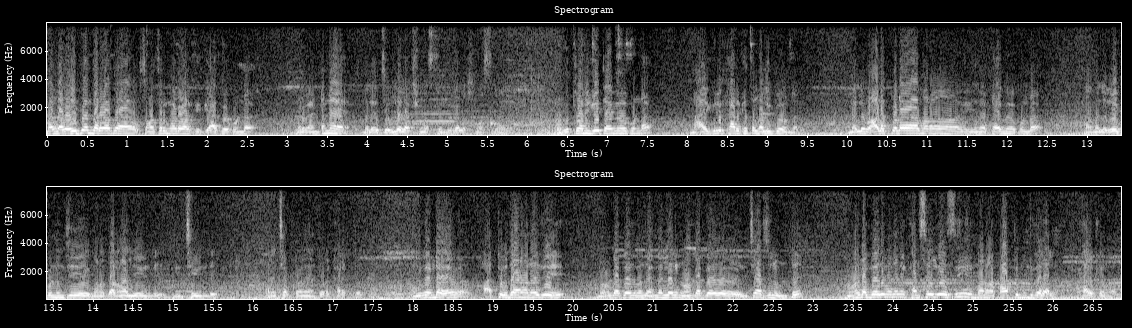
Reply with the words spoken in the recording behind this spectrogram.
మళ్ళీ అది అయిపోయిన తర్వాత ఒక సంవత్సరం కూడా వాళ్ళకి గ్యాప్ ఇవ్వకుండా మరి వెంటనే మళ్ళీ జమిలీ ఎలక్షన్ వస్తుంది ఎందుకు ఎలక్షన్ వస్తుంది? ప్రభుత్వానికి టైం ఇవ్వకుండా నాయకులు కార్యకర్తలు నలిగిపోయి ఉన్నారు. మళ్ళీ వాళ్ళకు కూడా మనం టైం ఇవ్వకుండా మళ్ళీ రేపు నుంచి మనం ధర్నాలు చేయండి ఇది చేయండి అని చెప్పడం ఎంతవరకు కరెక్ట్ ఎందుకంటే పార్టీ విధానం అనేది నూట ఐదు మంది ఎమ్మెల్యేలు నూట డెబ్బై ఇన్ఛార్జీలు ఉంటే నూట డెబ్బై ఐదు మందిని కన్సల్ట్ చేసి మన పార్టీ ముందుకెళ్ళాలి కార్యక్రమాలు.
